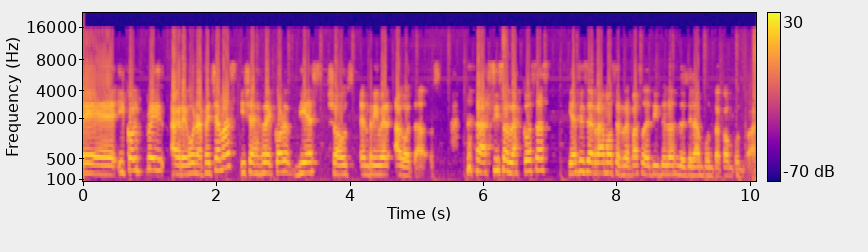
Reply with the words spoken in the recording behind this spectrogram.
Eh, y Coldplay agregó una fecha más y ya es récord 10 shows en River agotados. así son las cosas y así cerramos el repaso de títulos de telam.com.ar.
